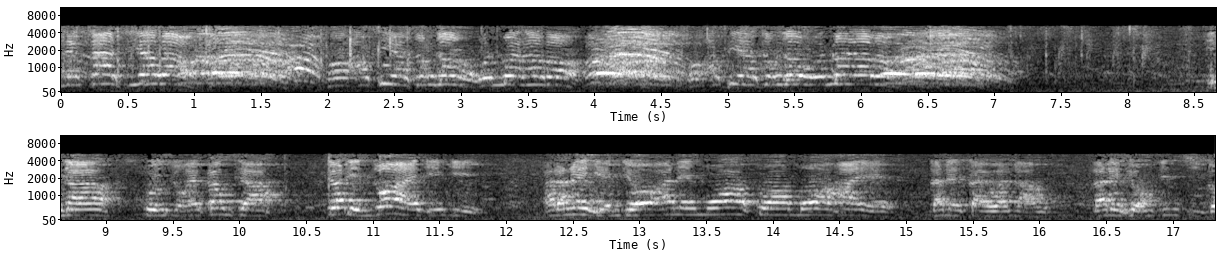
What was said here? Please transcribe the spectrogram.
一个假死好无？阿扁总统温暖好不？阿扁总统温暖好不？今仔非常的感谢，遮连热的天气，啊，咱的现场安尼满山满海的，咱的台湾人，咱的乡亲时代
